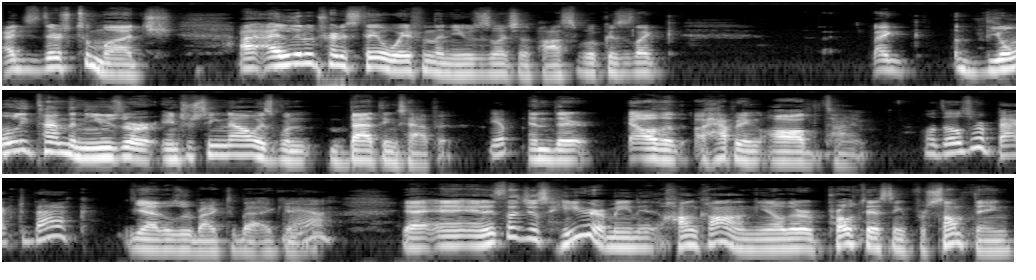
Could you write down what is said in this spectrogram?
I, I just there's too much. I, I literally try to stay away from the news as much as possible because like, like the only time the news are interesting now is when bad things happen. Yep. And they're all the happening all the time. Well, those were back to back. Yeah, those are back to back. Yeah. Yeah. Yeah, and, and it's not just here. I mean, in Hong Kong, you know, they're protesting for something,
